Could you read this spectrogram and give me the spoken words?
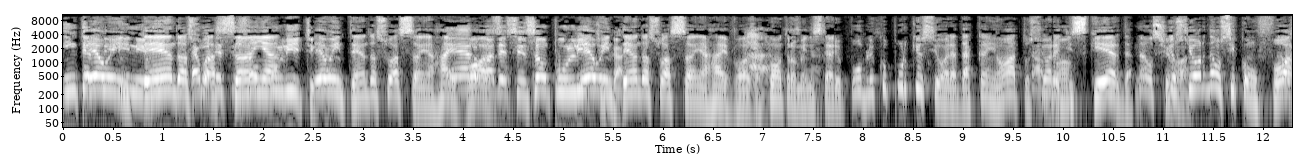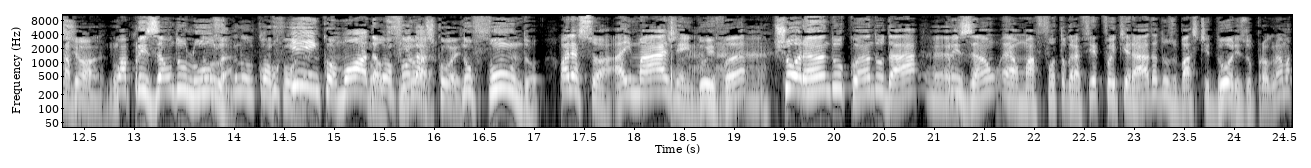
interferir Eu entendo a É sua uma decisão sanha. política. Eu entendo a sua sanha raivosa. Era uma decisão política. Eu entendo a sua sanha raivosa Ah, contra o. Ministério Público, porque o senhor é da canhota, o Tá senhor é bom. de esquerda. Não, E senhor. o senhor não se conforma Não, senhor. Não- com a prisão do Lula. Não- não o confunda. que incomoda Não o senhor, as coisas. no fundo, olha só, a imagem do Ivan chorando quando dá prisão, é uma fotografia que foi tirada dos bastidores do programa,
